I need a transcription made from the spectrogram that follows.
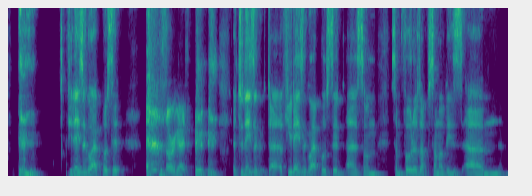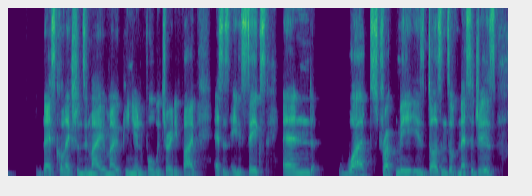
a few days ago I posted, sorry guys, two days ago, a few days ago I posted uh, some some photos of some of his um, best collections in my in my opinion, fall winter 85, SS 86, and what struck me is dozens of messages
